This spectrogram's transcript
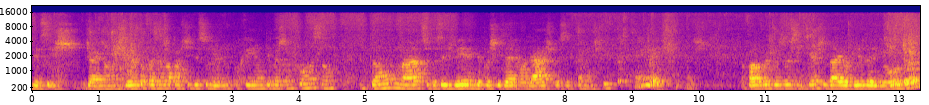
desses Jai Namaste, eu estou fazendo a partir desse livro, porque tem bastante informação. Então, lá, se vocês verem, depois quiserem olhar especificamente, é inglês. Mas eu falo para as pessoas assim, quer estudar Ayurveda e Yoga,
